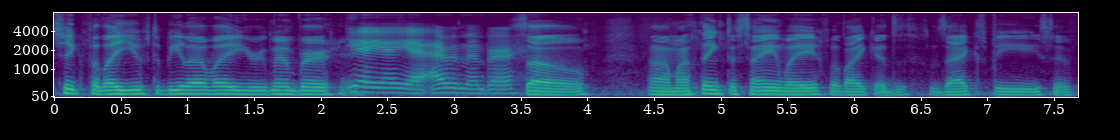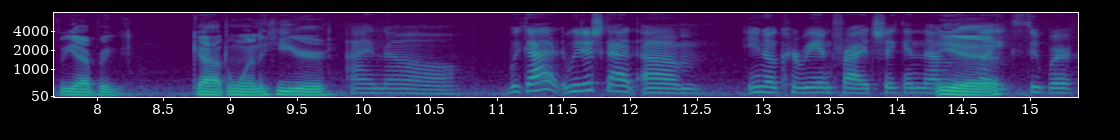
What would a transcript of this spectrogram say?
Chick Fil A used to be that way. You remember? Yeah, yeah, yeah. I remember. So, um, I think the same way for like a Zaxby's if we ever got one here. I know. We got. We just got. Um. You know, Korean fried chicken now. Yeah. Like super.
